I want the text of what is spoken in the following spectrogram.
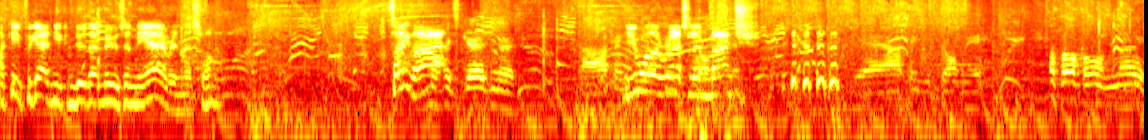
I keep forgetting you can do their moves in the air in this one. Take My that! goodness. Nah, I think You want a wrestling match? Yeah, I think you got me. Oh, no.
